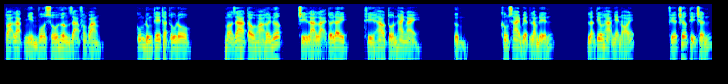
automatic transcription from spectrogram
tọa lạc nhìn vô số hương giã phong quang. Cũng đúng thế thật u đô mở ra tàu hỏa hơi nước, chỉ là lại tới đây, thì hao tốn hai ngày. Ừ m không sai biệt làm đến. Lận tiêu hạ nhẹ nói. Phía trước thị trấn,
